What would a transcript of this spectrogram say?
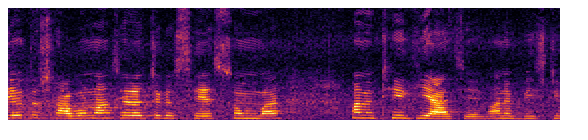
যেহেতু শ্রাবণ মাসের হচ্ছে শেষ সোমবার মানে ঠিকই আছে মানে বৃষ্টি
